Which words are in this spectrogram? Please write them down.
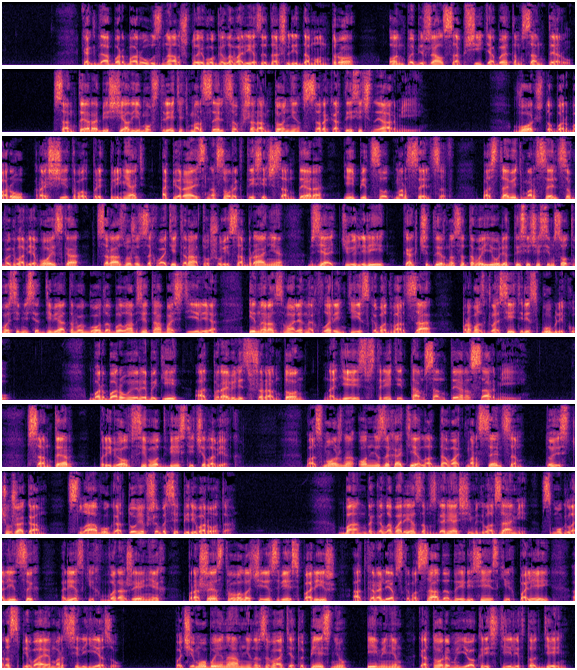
Когда Барбару узнал, что его головорезы дошли до Монтро, он побежал сообщить об этом Сантеру. Сантер обещал ему встретить марсельцев в Шарантоне с сорокатысячной армией. Вот что Барбару рассчитывал предпринять, опираясь на 40 тысяч сантера и 500 марсельцев, поставить марсельцев во главе войска, сразу же захватить ратушу и собрание, взять Тюильри, как 14 июля 1789 года была взята Бастилия, и на развалинах Флорентийского дворца провозгласить республику. Барбару и Ребеки отправились в Шарантон, надеясь встретить там Сантера с армией. Сантер привел всего 200 человек. Возможно, он не захотел отдавать марсельцам, то есть чужакам, славу готовившегося переворота. Банда головорезов с горящими глазами, смуглолицых, резких в выражениях, прошествовала через весь Париж, от Королевского сада до Елисейских полей, распевая Марсельезу. Почему бы и нам не называть эту песню именем, которым ее окрестили в тот день?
